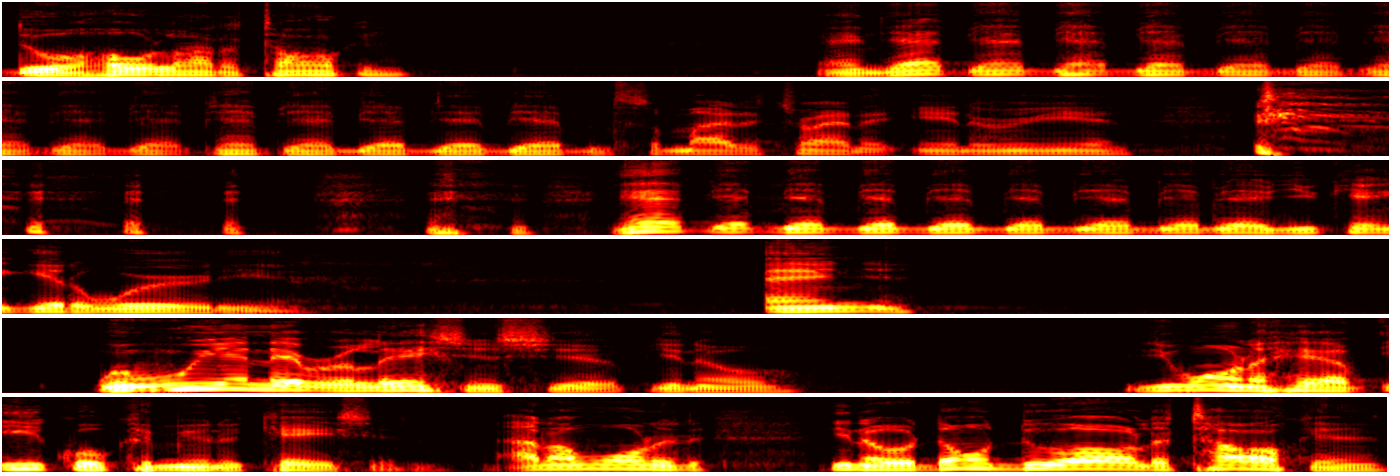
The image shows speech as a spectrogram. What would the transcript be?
do a whole lot of talking, and yap yap yap yap yap yap yap yap yap yap yap yap yap yap and somebody trying to enter in. yap yap yap yap yap yap yap yap yap. You can't get a word in. And when we're in that relationship, you know, you want to have equal communication. I don't want to, you know, don't do all the talking,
